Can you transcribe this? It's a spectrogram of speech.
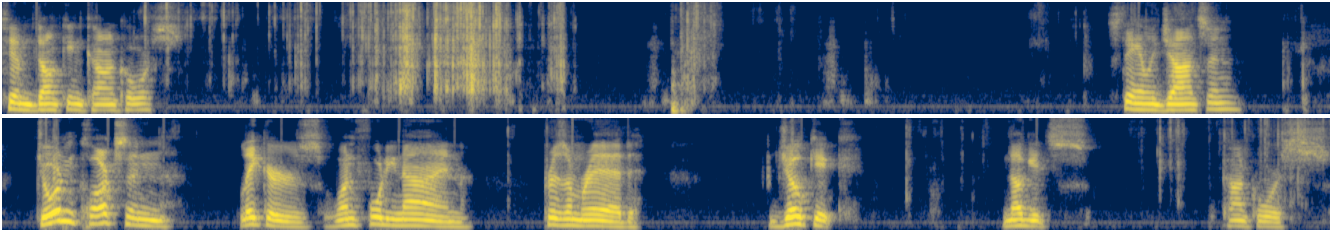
Tim Duncan, Concourse. Stanley Johnson. Jordan Clarkson, Lakers, 149, Prism Red. Jokic, Nuggets, Concourse.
